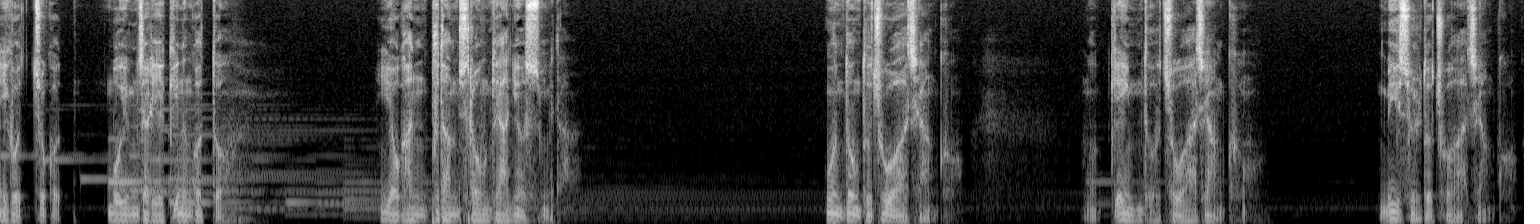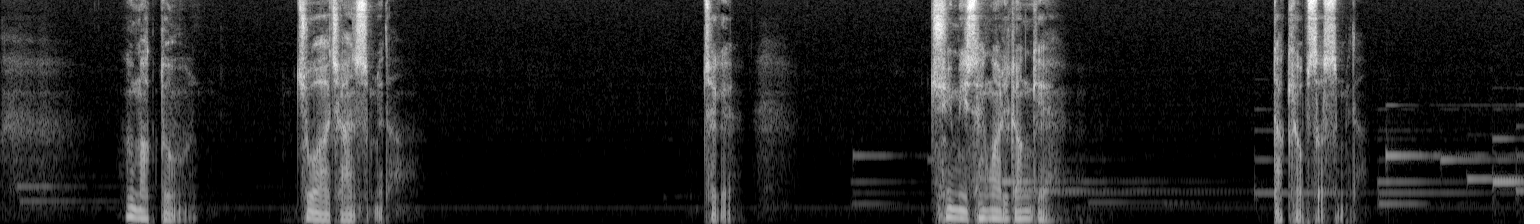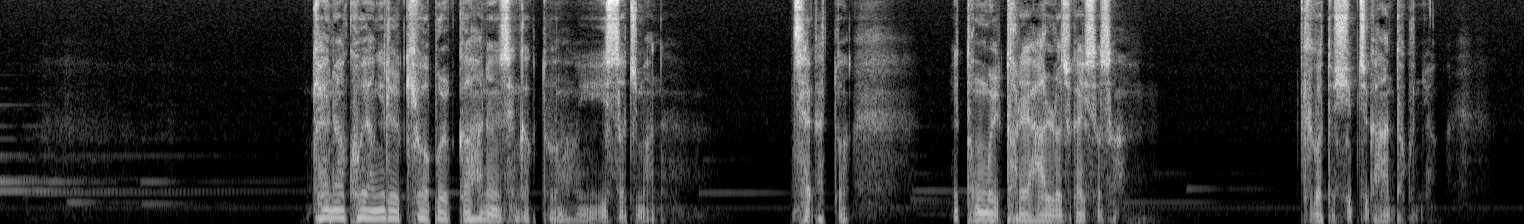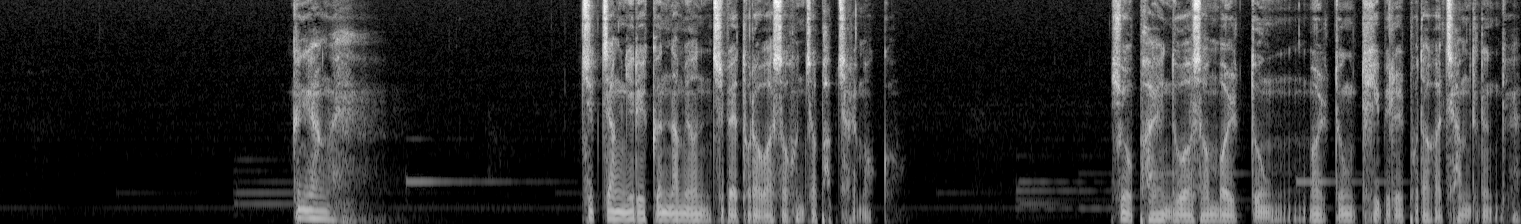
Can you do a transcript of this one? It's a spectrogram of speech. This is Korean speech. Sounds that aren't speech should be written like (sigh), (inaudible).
이곳저곳 모임 자리에 끼는 것도 여간 부담스러운 게 아니었습니다. 운동도 좋아하지 않고, 뭐 게임도 좋아하지 않고, 미술도 좋아하지 않고, 음악도 좋아하지 않습니다. 제게 취미 생활이란 게 딱히 없었습니다. 개나 고양이를 키워볼까 하는 생각도 있었지만, 제가 또 동물 털에 알러지가 있어서 그것도 쉽지가 않더군요. 그냥 직장 일이 끝나면 집에 돌아와서 혼자 밥 차려 먹고 쇼파에 누워서 멀뚱 멀뚱 TV를 보다가 잠드는 게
